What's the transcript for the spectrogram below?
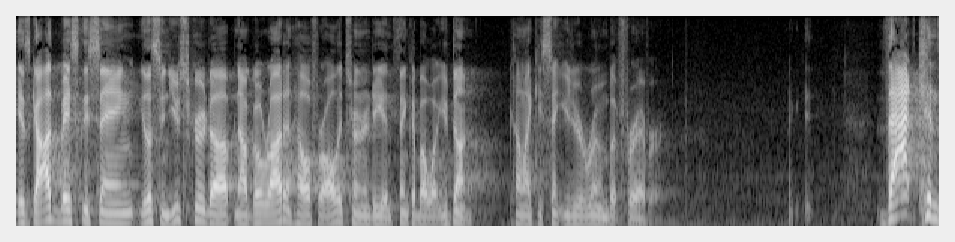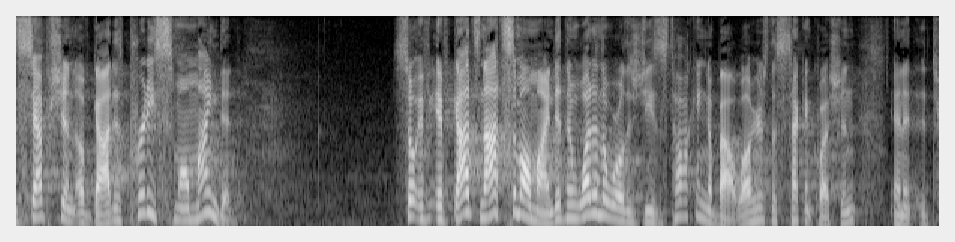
is God basically saying, listen, you screwed up, now go rot in hell for all eternity and think about what you've done? Kind of like he sent you to your room, but forever. That conception of God is pretty small minded. So, if, if God's not small minded, then what in the world is Jesus talking about? Well, here's the second question, and it, it,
